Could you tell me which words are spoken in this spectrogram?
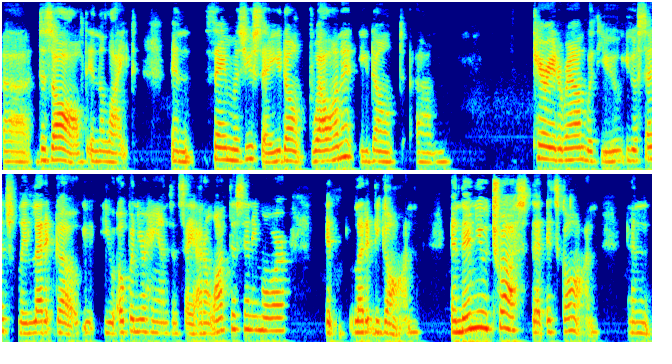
uh, dissolved in the light. And same as you say, you don't dwell on it, you don't um, carry it around with you, you essentially let it go. You, you open your hands and say, I don't want this anymore, it, let it be gone. And then you trust that it's gone. And,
